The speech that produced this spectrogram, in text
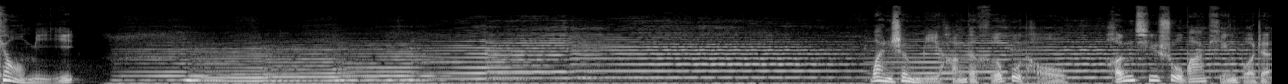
跳米。万盛米行的河埠头，横七竖八停泊着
